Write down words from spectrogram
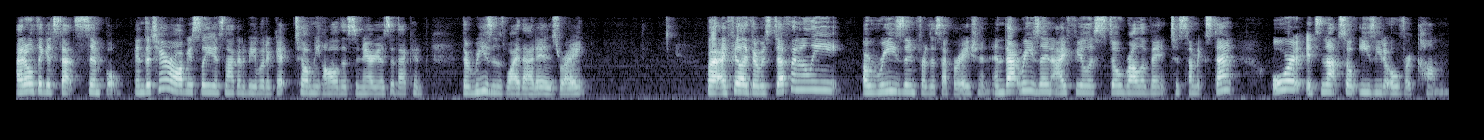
I don't think it's that simple. And the tarot obviously is not going to be able to get tell me all the scenarios that that could, the reasons why that is, right? But I feel like there was definitely a reason for the separation. And that reason I feel is still relevant to some extent, or it's not so easy to overcome.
